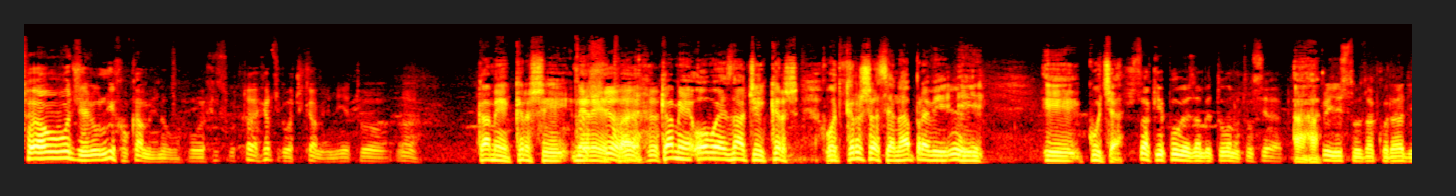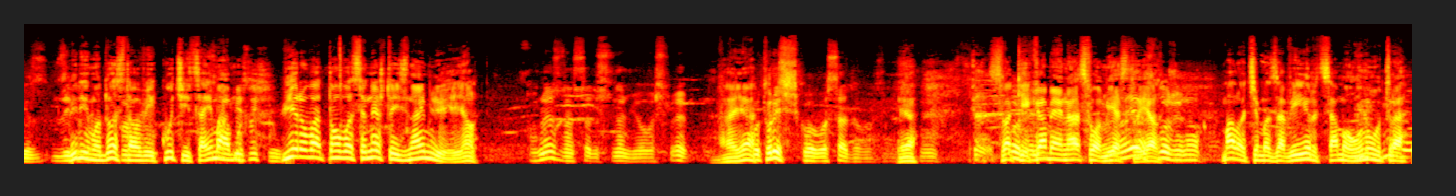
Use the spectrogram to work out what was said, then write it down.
To je ovo vođe, njihov kamen ovo. ovo je, to je hercegovački kamen, nije to... A. Kamen krši Krš, neretva. ja, ja. Kamen, ovo je znači krš. Od krša se napravi Je, i, je. i kuća. Svaki je povezan betonom, to se ja Aha. prije isto tako radio. Zidom. Vidimo dosta ovih kućica, ima, je vjerovatno ovo se nešto iznajmljuje, jel? Pa ne znam sad što na nju ovo sve. A ja, Po turističko ovo sad ovo. ja. Svaki kamen na svom mjestu, je jel? složeno. Malo ćemo zaviriti samo unutra.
